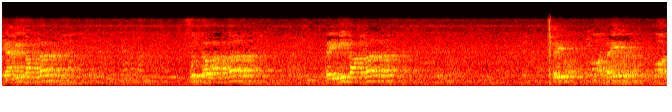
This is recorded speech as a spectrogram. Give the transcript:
ज्ञानी भक्त शुद्ध भक्त प्रेमी भक्त प्रेम प्रेम और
